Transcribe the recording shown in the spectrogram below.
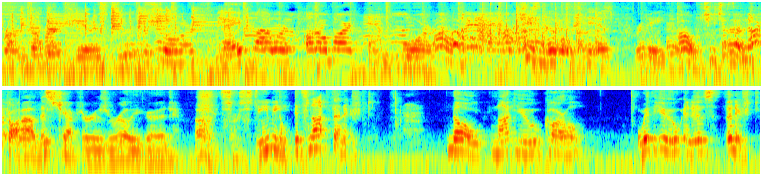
From the Berkshires to the shore, Mayflower, Automart, and more. Oh, man. She's new. She is pretty. Oh, she's just a knockoff. wow, this chapter is really good. Oh, it's so steamy. It's not finished. No, not you, Carl. With you, it is finished.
